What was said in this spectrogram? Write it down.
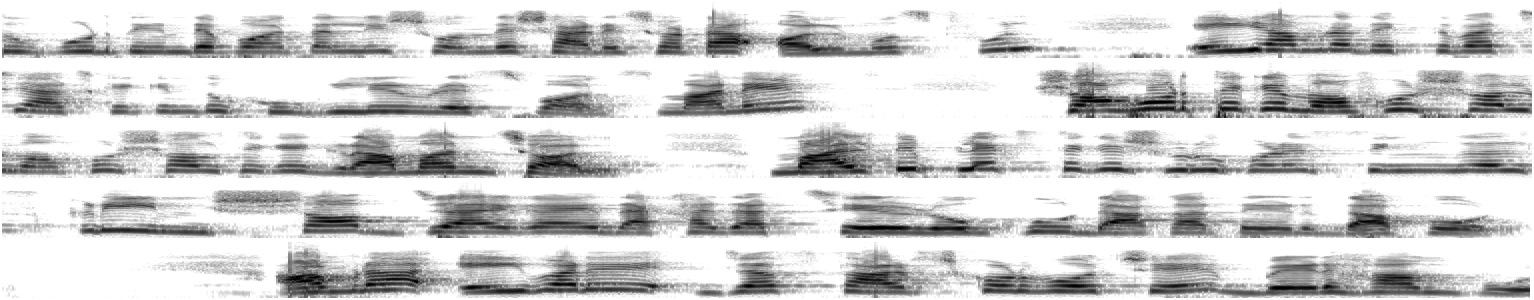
দুপুর তিনটে পঁয়তাল্লিশ সন্ধ্যে সাড়ে ছটা অলমোস্ট ফুল এই আমরা দেখতে পাচ্ছি আজকে কিন্তু হুগলির রেসপন্স মানে শহর থেকে মফস্বল মফস্বল থেকে গ্রামাঞ্চল। মাল্টিপ্লেক্স থেকে শুরু করে সিঙ্গেল স্ক্রিন সব জায়গায় দেখা যাচ্ছে রঘু ডাকাতের দাপট। আমরা এইবারে জাস্ট সার্চ করব হচ্ছে বেরহামপুর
